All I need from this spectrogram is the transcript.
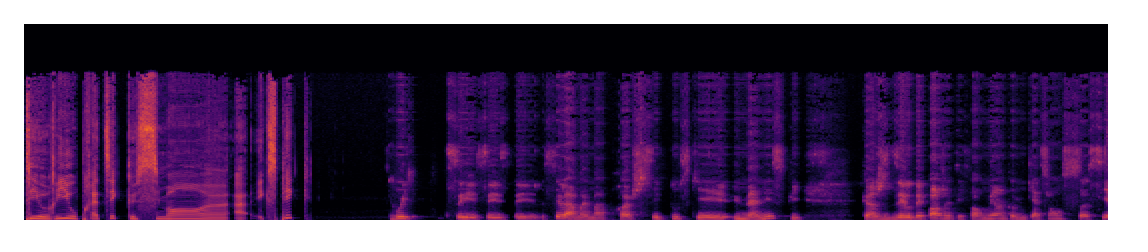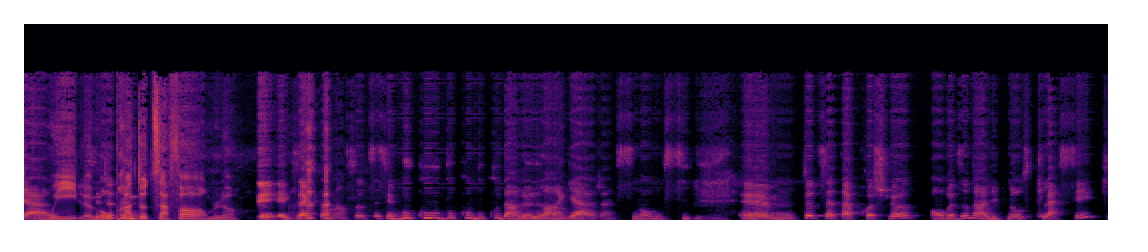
théorie ou pratique que Simon explique? Oui, c'est la même approche. C'est tout ce qui est humaniste. Puis quand je disais au départ, j'étais formée en communication sociale. Oui, le mot prend toute sa forme, là. C'est exactement ça. c'est beaucoup, beaucoup, beaucoup dans le langage, hein, Simon aussi. Mm-hmm. Euh, toute cette approche-là, on va dire dans l'hypnose classique,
